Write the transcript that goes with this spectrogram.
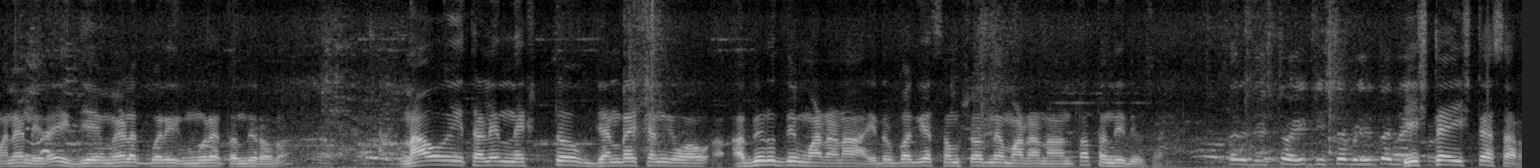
ಮನೇಲಿದೆ ಈಗ ಜಿ ಮೇಳಕ್ಕೆ ಬರೀ ಮೂರೇ ತಂದಿರೋದು. ನಾವು ಈ ತಳಿನ ನೆಕ್ಸ್ಟ್ ಜನ್ರೇಷನ್ಗೆ ಅಭಿವೃದ್ಧಿ ಮಾಡೋಣ ಇದ್ರ ಬಗ್ಗೆ ಸಂಶೋಧನೆ ಮಾಡೋಣ ಅಂತ ತಂದಿದ್ದೀವಿ ಸರ್. ಇಷ್ಟೇ ಇಷ್ಟೇ ಸರ್.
